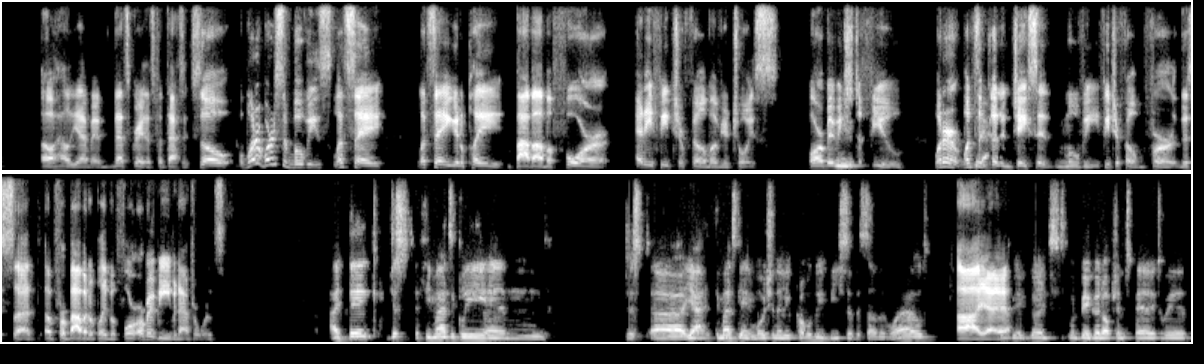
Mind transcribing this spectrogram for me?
Oh hell yeah, man! That's great. That's fantastic. So, what are what are some movies? Let's say, let's say you're gonna play Baba before any feature film of your choice, or maybe mm. just a few. What are what's yeah. a good adjacent movie feature film for this uh, uh, for Baba to play before, or maybe even afterwards? I think just thematically and just uh yeah, thematically and emotionally, probably Beast of the Southern Wild. Ah, yeah, yeah. Would be a good would be a good option to pair it with.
